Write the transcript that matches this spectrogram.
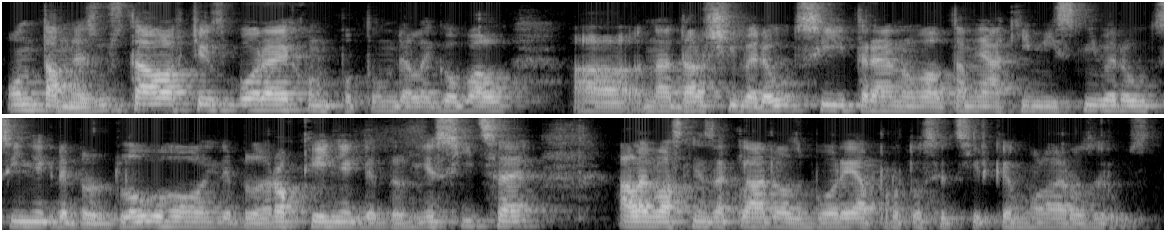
On tam nezůstával v těch sborech, on potom delegoval na další vedoucí, trénoval tam nějaký místní vedoucí, někde byl dlouho, někde byl roky, někde byl měsíce, ale vlastně zakládal sbory a proto se církev mohla rozrůst.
